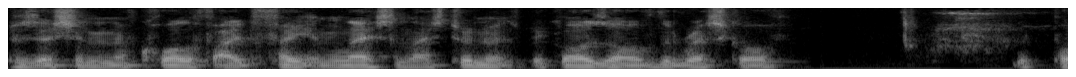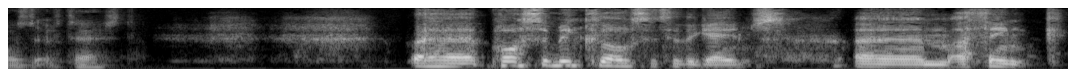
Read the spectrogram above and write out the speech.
position and have qualified fighting less and less tournaments because of the risk of the positive test? Uh, possibly closer to the games. Um, I think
